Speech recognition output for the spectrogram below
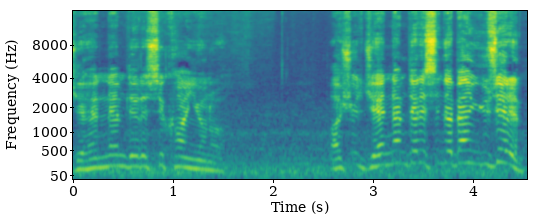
Cehennem Deresi Kanyonu. Ha şu Cehennem Deresi'nde ben yüzerim.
